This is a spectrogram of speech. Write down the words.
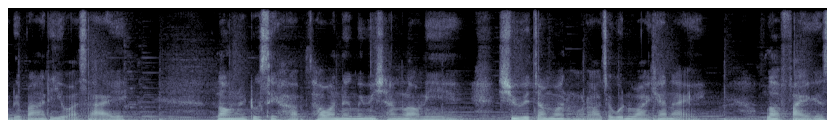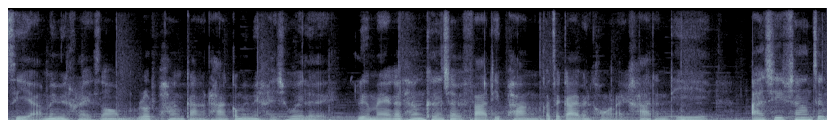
หรือบ้านที่อยู่อาศัยลองนึกดูสิครับ ถ้าวันหนึ่งไม่มีช่างเหล่านี้ ชีวิตประจำวันของเราจะวุ่นวายแค่ไหน หลอดไฟก็เสียไม่มีใครซ่อม รถพังกลางทางก็ไม่มีใครช่วยเลย หรือแม้กระทั่งเครื่องใช้ไฟฟ้าที่พังก็จะกลายเป็นของไร้ค่าทันที อาชีพช่างจึง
